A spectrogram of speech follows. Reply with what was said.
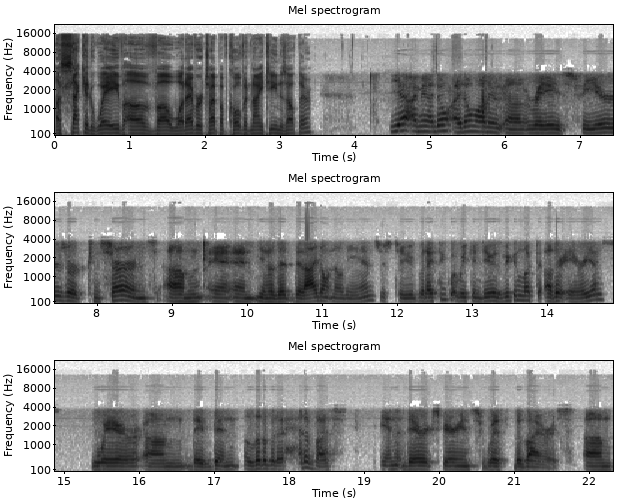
a second wave of whatever type of COVID nineteen is out there? Yeah, I mean, I don't, I don't want to uh, raise fears or concerns, um, and, and you know that that I don't know the answers to. But I think what we can do is we can look to other areas where um, they've been a little bit ahead of us in their experience with the virus, um,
